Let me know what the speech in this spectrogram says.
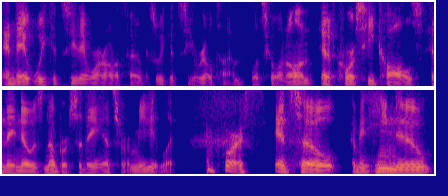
And they we could see they weren't on the phone because we could see real time what's going on. And of course, he calls, and they know his number, so they answer immediately. Of course. And so, I mean, he knew,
